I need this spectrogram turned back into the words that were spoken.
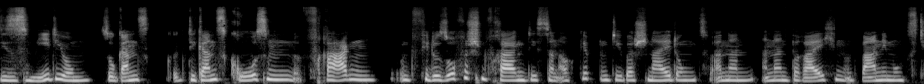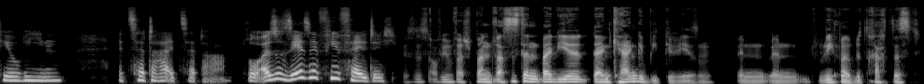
dieses Medium? So ganz, die ganz großen Fragen und philosophischen Fragen, die es dann auch gibt und die Überschneidungen zu anderen, anderen Bereichen und Wahrnehmungstheorien etc. etc. So, also sehr, sehr vielfältig. Das ist auf jeden Fall spannend. Was ist denn bei dir dein Kerngebiet gewesen, wenn, wenn du dich mal betrachtest?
